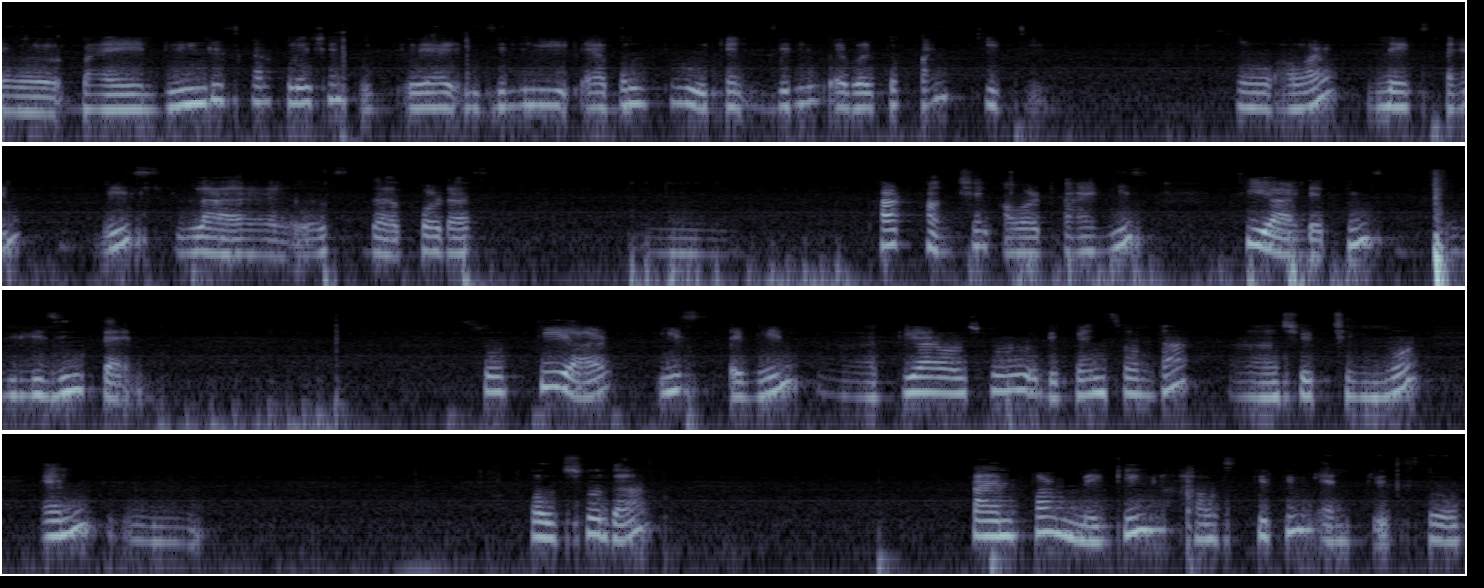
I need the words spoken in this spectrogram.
uh, by doing this calculation we are easily able to we can easily able to find tt so our next time is the for the um, third function our time is TR that means releasing time. So TR is again uh, TR also depends on the uh, switching node and um, also the time for making housekeeping entries. So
